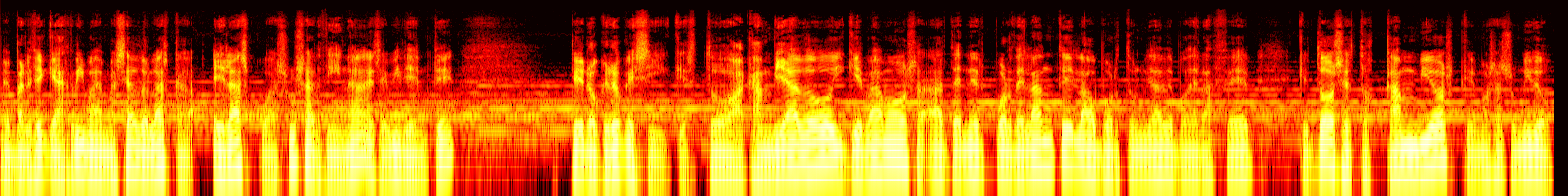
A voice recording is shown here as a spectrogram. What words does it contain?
Me parece que arrima demasiado el asco a su sardina, es evidente pero creo que sí, que esto ha cambiado y que vamos a tener por delante la oportunidad de poder hacer que todos estos cambios que hemos asumido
